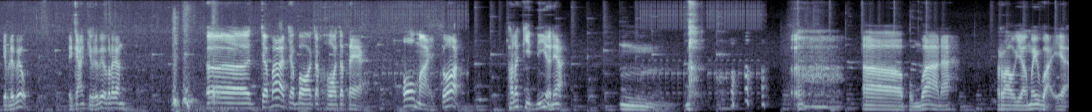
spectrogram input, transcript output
เก็บเลเวลเป็นการเก็บเลเวลก็แล้วกัน เอ่อ จะบ้าจะบอจะคอจะแตก โอ้ my god ภารกิจนี้เหรอเนี่ย อืม เอ่อ ผมว่านะ เรายังไม่ไหวอะ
